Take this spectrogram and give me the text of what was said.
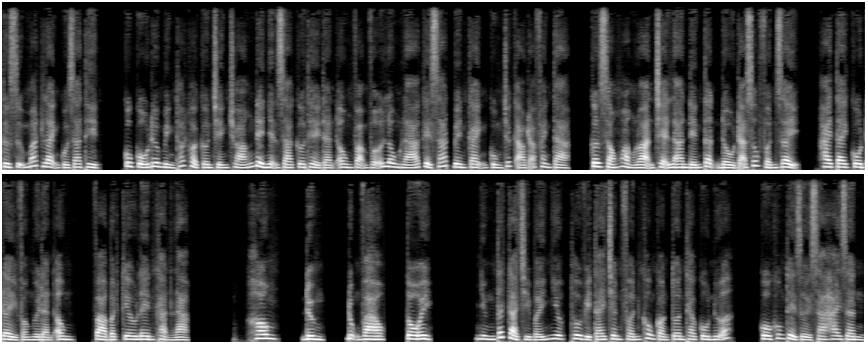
từ sự mát lạnh của da thịt cô cố đưa mình thoát khỏi cơn chánh choáng để nhận ra cơ thể đàn ông vạm vỡ lông lá kề sát bên cạnh cùng chiếc áo đã phanh tà. Cơn sóng hoảng loạn chạy lan đến tận đầu đã sốc phấn dậy, hai tay cô đẩy vào người đàn ông và bật kêu lên khản lạc không, đừng, đụng vào, tôi. Nhưng tất cả chỉ bấy nhiêu, thôi vì tay chân phấn không còn tuân theo cô nữa. Cô không thể rời xa hai dần,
